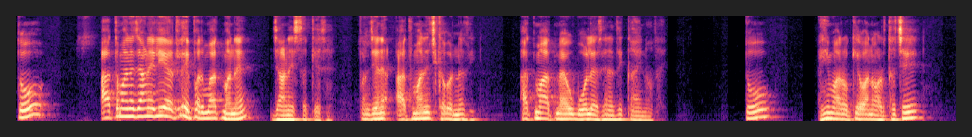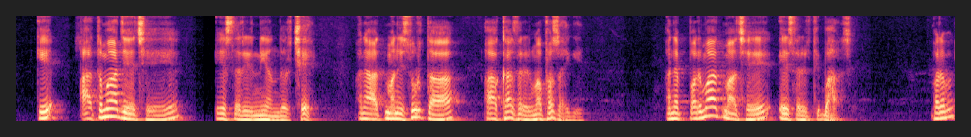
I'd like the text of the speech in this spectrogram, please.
તો આત્માને જાણી લે એટલે પરમાત્માને જાણી શકે છે. પણ જેને આત્માની જ ખબર નથી આત્મા આત્મા એવું બોલે છે એનાથી કાંઈ ન થાય. તો અહીં મારો કહેવાનો અર્થ છે કે આત્મા જે છે એ શરીરની અંદર છે. અને આત્માની સુરતા આખા શરીરમાં ફસાઈ ગઈ. અને પરમાત્મા છે એ શરીરથી બહાર છે. બરાબર?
